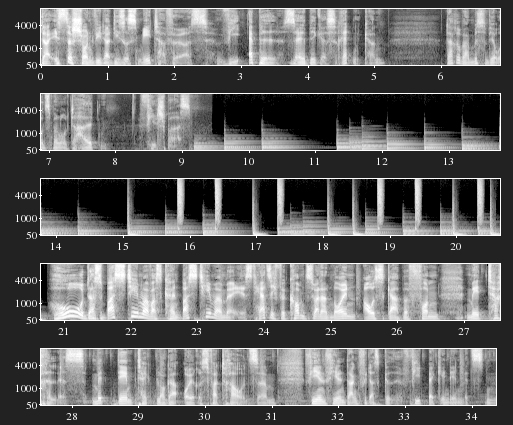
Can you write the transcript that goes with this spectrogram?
Da ist es schon wieder, dieses Metaverse. Wie Apple selbiges retten kann. Darüber müssen wir uns mal unterhalten. Viel Spaß. Oh, das Bassthema, was kein Bassthema mehr ist. Herzlich willkommen zu einer neuen Ausgabe von Metacheles mit dem Tech-Blogger eures Vertrauens. Ähm, vielen, vielen Dank für das Feedback in den letzten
